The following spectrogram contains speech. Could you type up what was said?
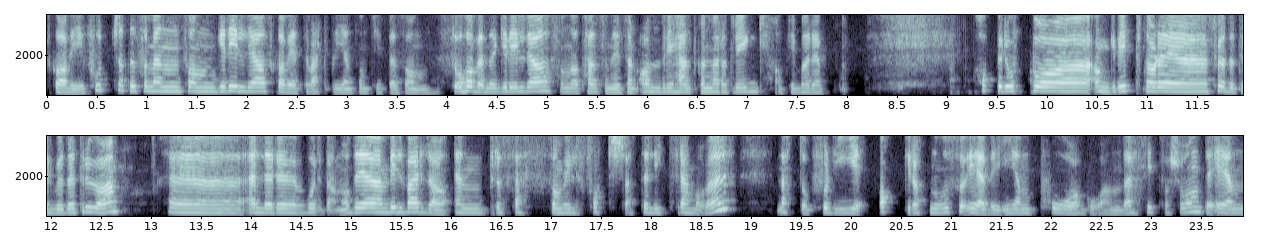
Skal vi fortsette som en sånn gerilja? Skal vi etter hvert bli en sånn type sånn sovende gerilja, sånn at helseministeren aldri helt kan være trygg? At vi bare hopper opp og angriper når det fødetilbudet er trua? Eh, eller hvordan? Og det vil være en prosess som vil fortsette litt fremover. Nettopp fordi akkurat nå så er vi i en pågående situasjon. Det er en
